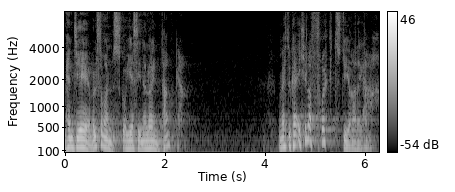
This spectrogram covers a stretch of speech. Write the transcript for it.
Har en djevel som ønsker å gi sine løgntanker. Men vet du hva? Ikke la frykt styre deg her.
